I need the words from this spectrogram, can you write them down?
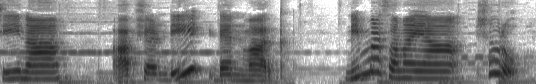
China. Option D, Denmark. ನಿಮ್ಮ ಸಮಯ ಶುರು.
